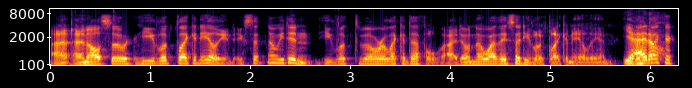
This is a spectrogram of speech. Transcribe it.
Uh, and also, he looked like an alien. Except, no, he didn't. He looked more like a devil. I don't know why they said he looked like an alien. Yeah, I don't- Like a,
